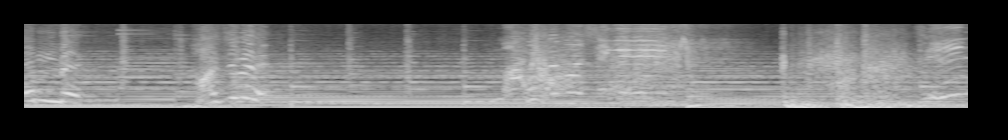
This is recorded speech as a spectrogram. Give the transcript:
本目始め。またもしぎり陣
